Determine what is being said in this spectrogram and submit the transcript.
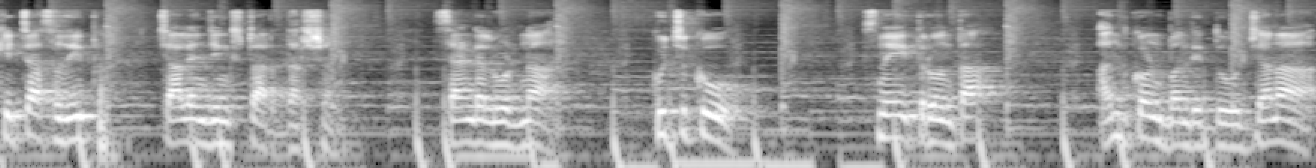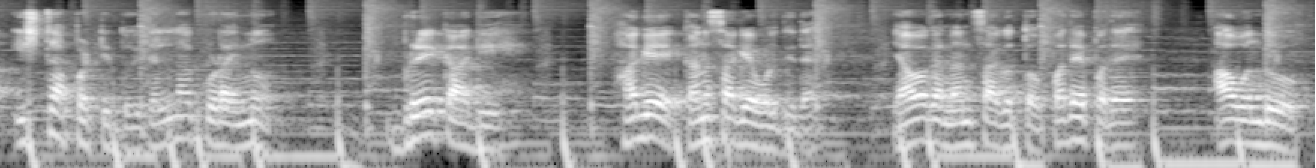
ಕಿಚ್ಚ ಸುದೀಪ್, ಚಾಲೆಂಜಿಂಗ್ ಸ್ಟಾರ್ ದರ್ಶನ್, ಸ್ಯಾಂಡಲ್ವುಡ್ನ ಕುಚುಕು ಸ್ನೇಹಿತರು ಅಂತ ಅಂದ್ಕೊಂಡು ಬಂದಿದ್ದು, ಜನ ಇಷ್ಟಪಟ್ಟಿದ್ದು, ಇದೆಲ್ಲ ಕೂಡ ಇನ್ನೂ ಬ್ರೇಕ್ ಆಗಿ ಹಾಗೆ ಕನಸಾಗೆ ಉಳಿದಿದೆ. ಯಾವಾಗ ನನಸಾಗುತ್ತೋ ಪದೇ ಪದೇ ಆ ಒಂದು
